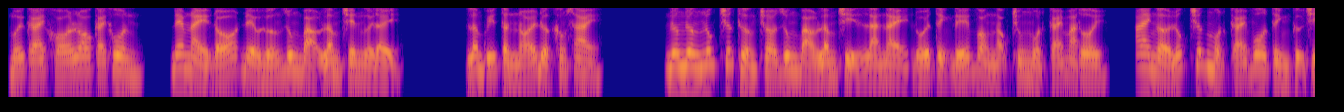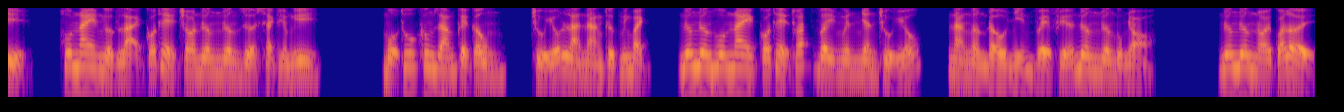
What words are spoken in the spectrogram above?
mới cái khó lo cái khôn, đem này đó đều hướng dung bảo lâm trên người đẩy. Lâm Quý Tần nói được không sai. Nương nương lúc trước thưởng cho dung bảo lâm chỉ là này đối tịnh đế vòng ngọc chung một cái mà thôi, ai ngờ lúc trước một cái vô tình cử chỉ, hôm nay ngược lại có thể cho nương nương rửa sạch hiểm nghi. Mộ thu không dám kể công, chủ yếu là nàng thực minh bạch, nương nương hôm nay có thể thoát vây nguyên nhân chủ yếu, nàng ngẩng đầu nhìn về phía nương nương bụng nhỏ. Nương nương nói quá lời,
